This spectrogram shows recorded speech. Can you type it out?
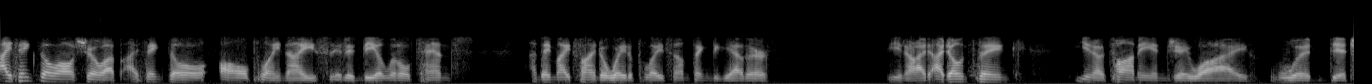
I think they'll all show up. I think they'll all play nice. It'd be a little tense. Uh, They might find a way to play something together. You know, I, I don't think, you know, Tommy and JY would ditch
